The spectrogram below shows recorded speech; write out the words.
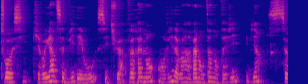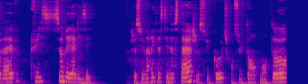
toi aussi qui regardes cette vidéo, si tu as vraiment envie d'avoir un Valentin dans ta vie, eh bien, ce rêve puisse se réaliser. Je suis Marie-Christine Eustache, je suis coach, consultante, mentor,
